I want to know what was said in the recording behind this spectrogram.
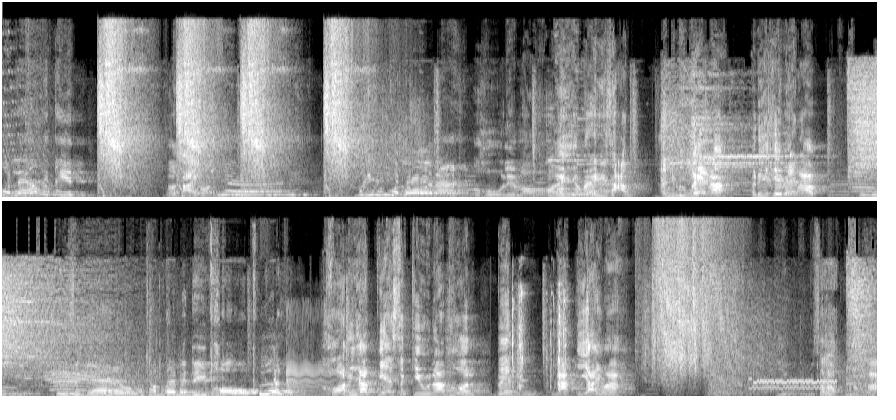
กดแล้วไม่ติดแล้วตายก่อนเย้เมื่อกี้มึงกดโลนะ โอ้โห เรียบร้อยเฮ้ยยังไม่ได้ที่สามอันนี้มึงแบ่งนะ อันนี้เคแบ่งนะครับกู รู้สึกแย่เลยว่ะกูทำได้ไม่ดีพอเพื่อน ขออนุญาตเปลี่ยนสกิลนะทุกคน เป็นดาบอีไอมาเดี๋ยวมันสลับมีต้องพา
